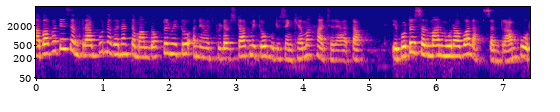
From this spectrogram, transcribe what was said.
આ બાબતે સંતરામપુર નગરના તમામ ડોક્ટર મિત્રો અને હોસ્પિટલ સ્ટાફ મિત્રો મોટી સંખ્યામાં હાજર રહ્યા હતા. રિપોર્ટર સલમાન મોરાવાલા સંતરામપુર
